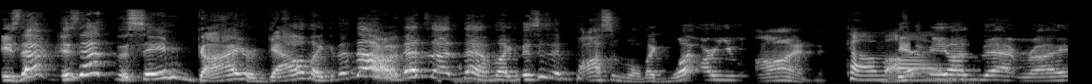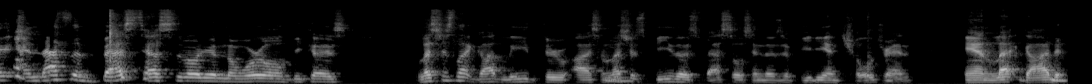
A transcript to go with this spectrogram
is that is that the same guy or gal? Like, no, that's not them. Like, this is impossible. Like, what are you on? Come on. Get me on that, right? and that's the best testimony in the world because let's just let God lead through us and let's mm. just be those vessels and those obedient children and let God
